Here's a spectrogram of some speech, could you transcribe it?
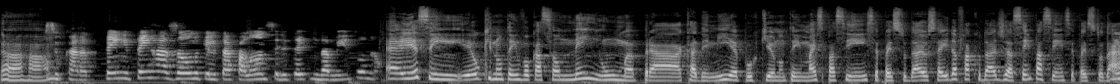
Uhum. Se o cara tem, tem razão no que ele tá falando, se ele tem fundamento ou não. É, e assim, eu que não tenho vocação nenhuma pra academia, porque eu não tenho mais paciência para estudar, eu saí da faculdade já sem paciência para estudar.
